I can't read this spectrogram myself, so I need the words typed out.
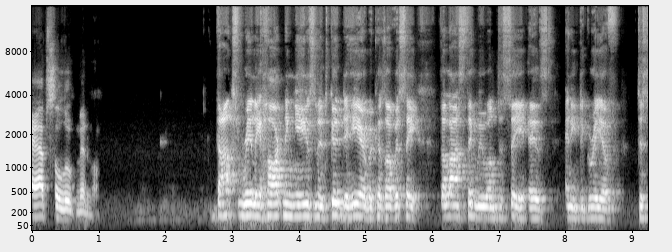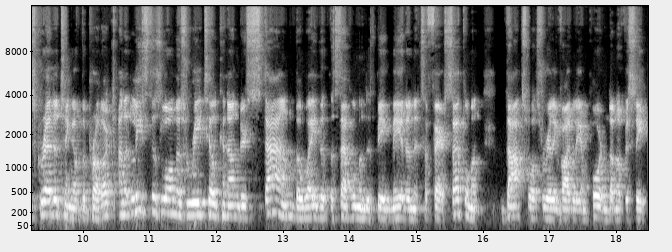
absolute minimum. That's really heartening news, and it's good to hear because obviously the last thing we want to see is any degree of discrediting of the product. And at least as long as retail can understand the way that the settlement is being made and it's a fair settlement, that's what's really vitally important. And obviously,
